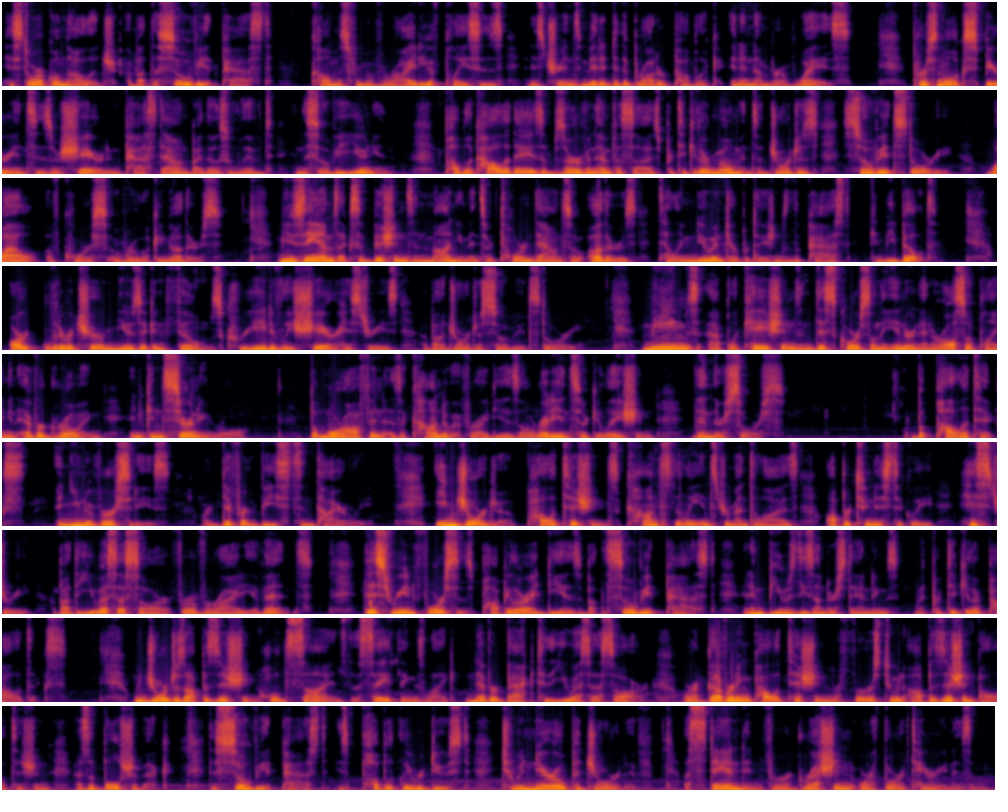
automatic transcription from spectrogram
historical knowledge about the Soviet past comes from a variety of places and is transmitted to the broader public in a number of ways. Personal experiences are shared and passed down by those who lived in the Soviet Union. Public holidays observe and emphasize particular moments of Georgia's Soviet story, while, of course, overlooking others. Museums, exhibitions, and monuments are torn down so others, telling new interpretations of the past, can be built. Art, literature, music, and films creatively share histories about Georgia's Soviet story. Memes, applications, and discourse on the internet are also playing an ever growing and concerning role, but more often as a conduit for ideas already in circulation than their source. But politics and universities are different beasts entirely. In Georgia, politicians constantly instrumentalize opportunistically history about the USSR for a variety of ends. This reinforces popular ideas about the Soviet past and imbues these understandings with particular politics. When Georgia's opposition holds signs that say things like never back to the USSR, or a governing politician refers to an opposition politician as a Bolshevik, the Soviet past is publicly reduced to a narrow pejorative, a stand in for aggression or authoritarianism.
